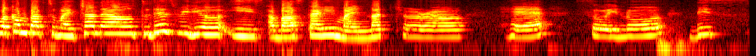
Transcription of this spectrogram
welcome back to my channel. Today's video is about styling my natural hair. So you know this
